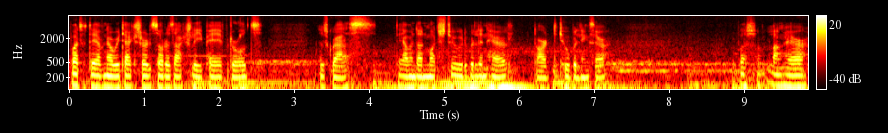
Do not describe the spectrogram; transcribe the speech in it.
But they have now retextured so there's actually paved roads. There's grass. They haven't done much to the building here, or the two buildings here. But long hair,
